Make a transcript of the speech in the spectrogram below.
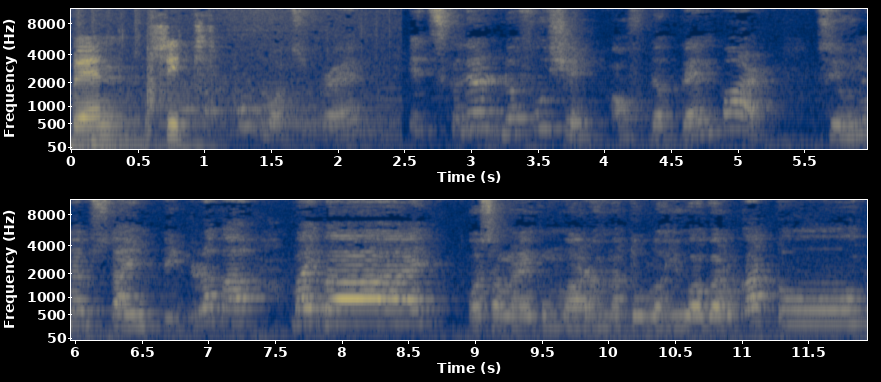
plant seeds. The function of the plant part. See you next time with Raka. Bye bye. Wassalamualaikum warahmatullahi wabarakatuh.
